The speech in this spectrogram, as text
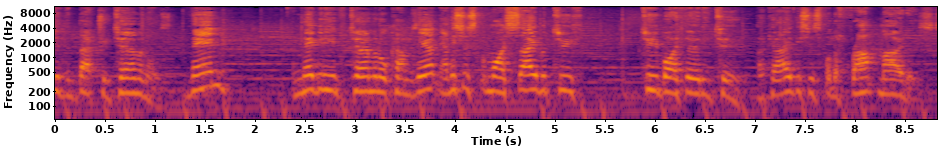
to the battery terminals. Then negative terminal comes out. Now this is for my Sabertooth 2x32, okay? This is for the front motors.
